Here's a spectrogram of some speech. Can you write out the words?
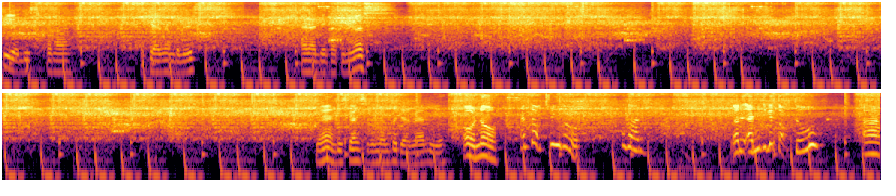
3 at least for now. Okay, I remember this. And I did continuous. Man, these guys remember their rally. Oh no! I'm top 3 though! Hold on. I need to get top 2? Ah.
